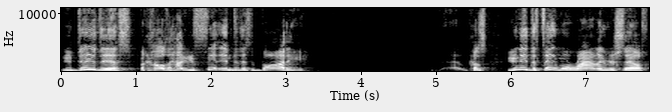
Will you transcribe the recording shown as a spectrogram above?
You do this because of how you fit into this body. Because you need to think more rightly of yourself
